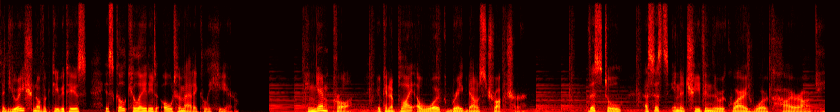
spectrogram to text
The duration of activities is calculated automatically here. In GanttPRO, you can apply a work breakdown structure. This tool assists in achieving the required work hierarchy.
